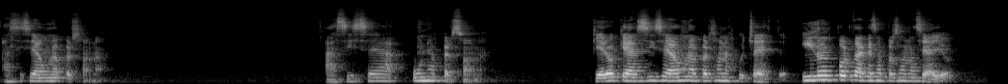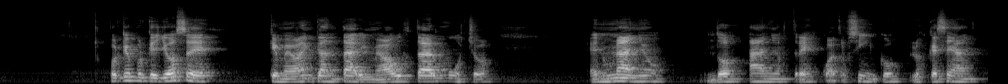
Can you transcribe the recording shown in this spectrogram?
así sea una persona. Así sea una persona. Quiero que así sea una persona escuche esto. Y no importa que esa persona sea yo. ¿Por qué? Porque yo sé que me va a encantar y me va a gustar mucho en un año, dos años, tres, cuatro, cinco, los que sean,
